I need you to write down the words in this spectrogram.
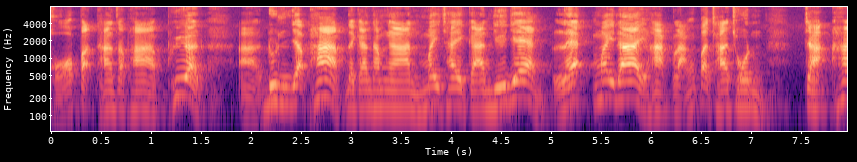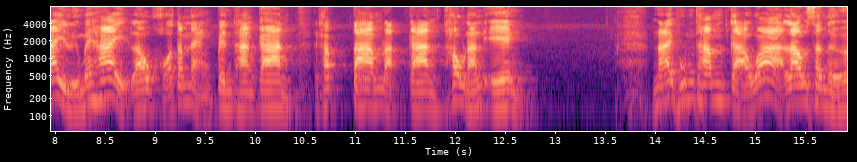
ขอประธานสภาเพื่ออดุลยภาพในการทำงาน ไม่ใช่การยื้อแย่ง และไม่ได้หักหลังประชาชน จะให้หรือไม่ให้เราขอตำแหน่งเป็นทางการนะครับตามหลักการเท่านั้นเอง นายภูมิธรรมกล่าวว่าเราเสนอ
